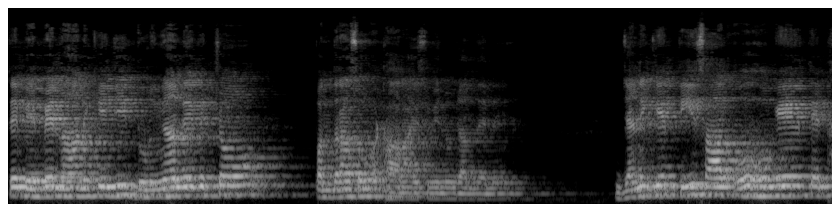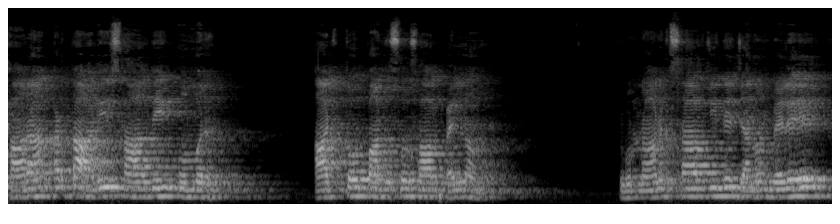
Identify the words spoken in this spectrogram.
ਤੇ ਬੇਬੇ ਨਾਨਕੀ ਜੀ ਦੁਨੀਆ ਦੇ ਵਿੱਚੋਂ 1518 ਈਸਵੀ ਨੂੰ ਜਾਂਦੇ ਨੇ। ਯਾਨੀ ਕਿ 30 ਸਾਲ ਉਹ ਹੋ ਗਏ ਤੇ 18 48 ਸਾਲ ਦੀ ਉਮਰ ਅੱਜ ਤੋਂ 500 ਸਾਲ ਪਹਿਲਾਂ ਗੁਰੂ ਨਾਨਕ ਸਾਹਿਬ ਜੀ ਦੇ ਜਨਮ ਵੇਲੇ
